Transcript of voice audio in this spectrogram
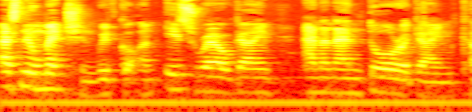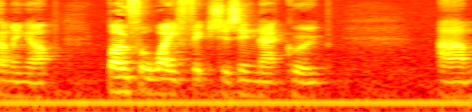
As Neil mentioned, we've got an Israel game and an Andorra game coming up, both away fixtures in that group. Um,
